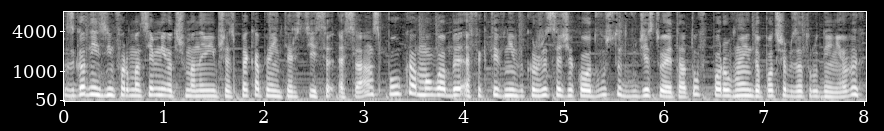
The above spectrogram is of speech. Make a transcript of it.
Zgodnie z informacjami otrzymanymi przez PKP Intercity SA, spółka mogłaby efektywnie wykorzystać około 220 etatów w porównaniu do potrzeb zatrudnieniowych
